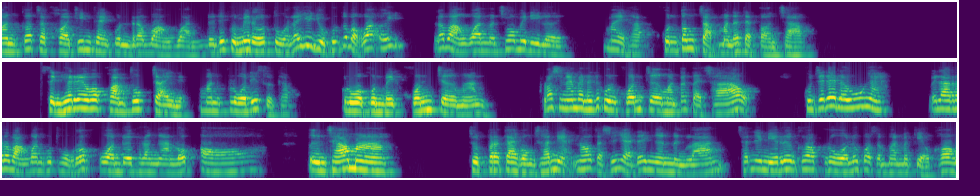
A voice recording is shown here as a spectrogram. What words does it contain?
มันก็จะคอยทิ่มแทงคุณระหว่างวัน โดยที่คุณไม่รู้ตัว แล้วอยู่ๆคุณก็บอกว่า เอ้ย ระหว่างวันมันโชคไม่ดีเลย ไม่ครับ คุณต้องจับมันตั้งแต่ตอนเช้า สิ่งที่เรียกว่าความทุกข์ใจเนี่ย มันกลัวที่สุดครับ กลัวคุณไปค้นเจอมัน เพราะฉะนั้นเวลาที่คุณค้นเจอมันตั้งแต่เช้า คุณจะได้รู้ไงเวลาระหว่างวันคุณถูกรบกวนโดยพลังงานลบอ๋อตื่นเช้ามาจุดประกายของฉันเนี่ยนอกจากฉันอยากได้เงินหนึ่งล้าน ฉันยังมีเรื่องครอบครัวเรื่องความสัมพันธ์มาเกี่ยวข้อง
